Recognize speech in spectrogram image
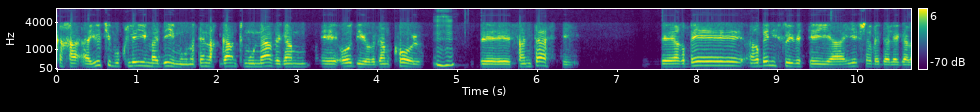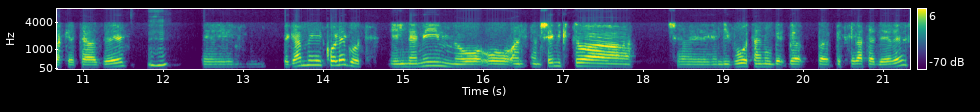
וככה, היוטיוב הוא כלי מדהים, הוא נותן לך גם תמונה וגם אה, אודיו וגם קול. מהמם. זה פנטסטי. והרבה הרבה ניסוי וטעייה, אי אפשר לדלג על הקטע הזה. מהמם. אה, וגם אה, קולגות, עניינים או, או אנ- אנשי מקצוע שליוו אותנו ב, ב, ב, בתחילת הדרך.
